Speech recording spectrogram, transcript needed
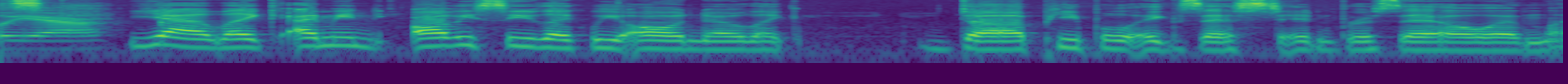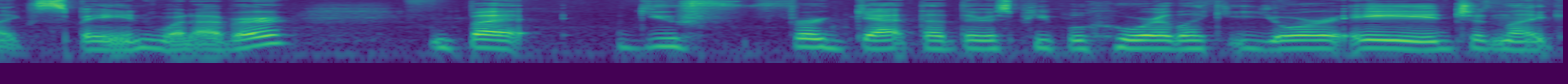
States. yeah. Yeah, like, I mean, obviously, like, we all know, like, duh, people exist in Brazil and like Spain, whatever. But you f- forget that there's people who are like your age and like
